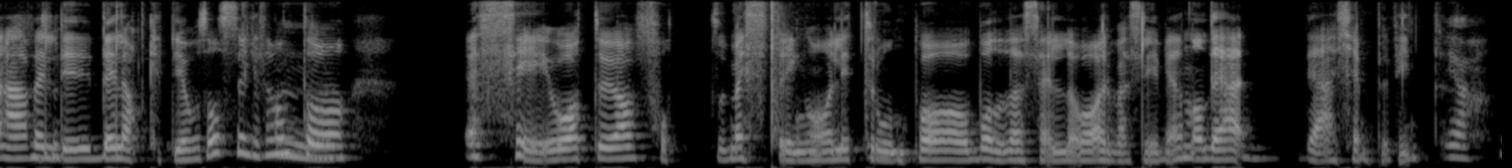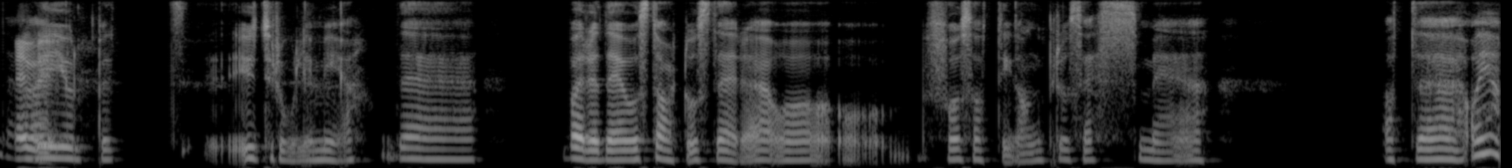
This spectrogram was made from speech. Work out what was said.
er veldig delaktig hos oss, ikke sant? Mm. Og jeg ser jo at du har fått mestring og litt troen på både deg selv og arbeidslivet igjen, og det er, det er kjempefint. Ja, det har hjulpet utrolig mye. Det, bare det å starte hos dere og, og få satt i gang prosess med at Å uh, oh ja,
